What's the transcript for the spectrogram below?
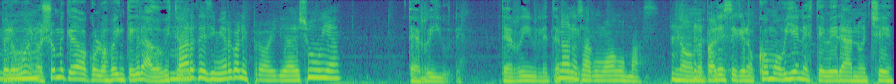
pero bueno, yo me quedaba con los 20 grados, ¿viste? Martes y miércoles probabilidad de lluvia. Terrible, terrible, terrible. No nos acomodamos más. No, me parece que no. ¿Cómo viene este verano, che?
